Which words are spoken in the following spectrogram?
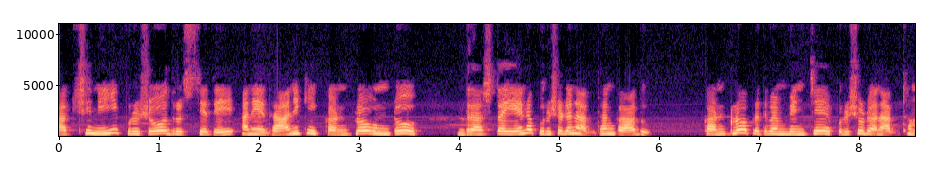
అక్షిని పురుషో దృశ్యతే అనే దానికి కంట్లో ఉంటూ ద్రష్టయేన పురుషుడని అర్థం కాదు. కంట్లో ప్రతిబింబించే పురుషుడు అని అర్థం.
